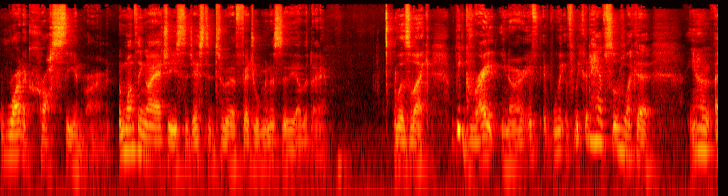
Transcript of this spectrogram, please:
right across the environment. And one thing I actually suggested to a federal minister the other day was like, it'd be great, you know, if, if, we, if we could have sort of like a, you know, a,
